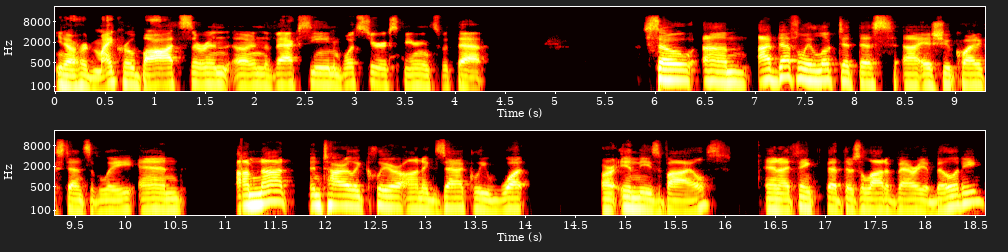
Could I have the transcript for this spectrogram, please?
you know, I heard microbots are in are in the vaccine. What's your experience with that? So um, I've definitely looked at this uh, issue quite extensively, and I'm not entirely clear on exactly what are in these vials. And I think that there's a lot of variability.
